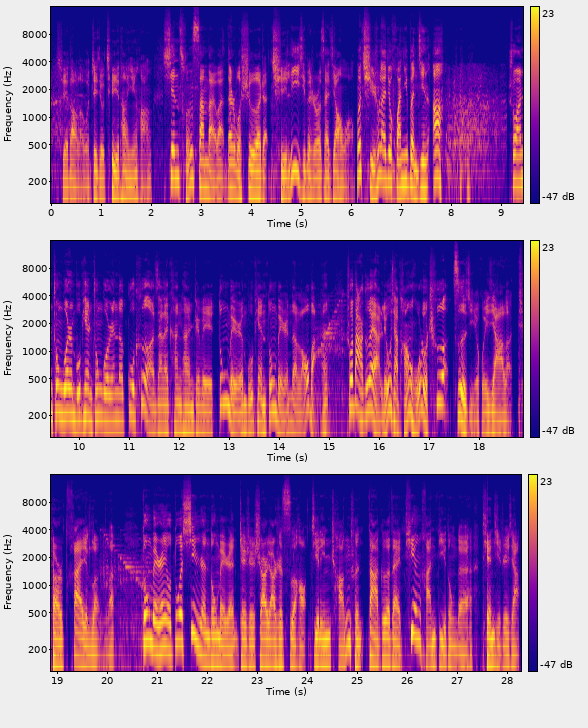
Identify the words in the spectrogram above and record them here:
学到了，我这就去一趟银行，先存三百万，但是我赊着，取利息的时候再叫我，我取出来就还你本金啊！说完中国人不骗中国人的顾客，再来看看这位东北人不骗东北人的老板。说大哥呀，留下糖葫芦车，自己回家了，天儿太冷了。东北人有多信任东北人？这是十二月二十四号，吉林长春大哥在天寒地冻的天气之下，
